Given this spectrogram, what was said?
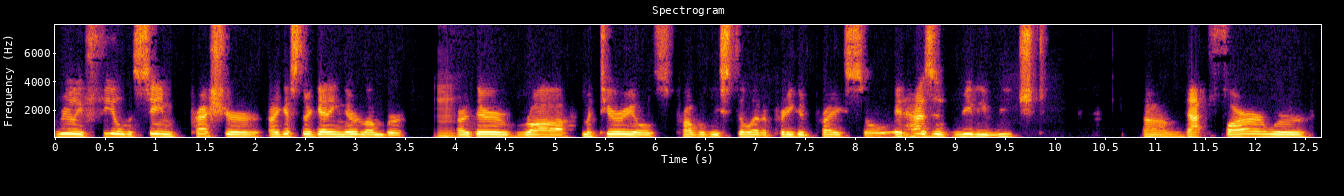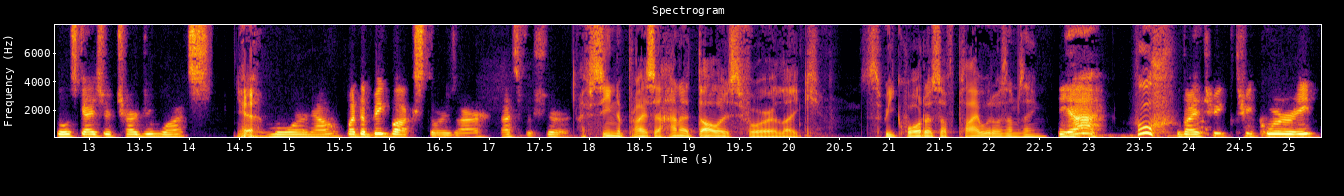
really feel the same pressure. I guess they're getting their lumber Mm. or their raw materials probably still at a pretty good price. So it hasn't really reached um, that far where those guys are charging lots Yeah. more now. But the big box stores are, that's for sure. I've seen the price a hundred dollars for like three quarters of plywood or something. Yeah, Whew. a three three quarter eight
